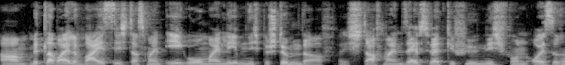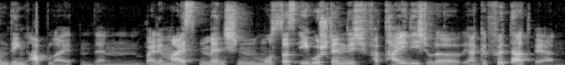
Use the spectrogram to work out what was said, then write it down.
Ähm, mittlerweile weiß ich, dass mein Ego mein Leben nicht bestimmen darf. Ich darf mein Selbstwertgefühl nicht von äußeren Dingen ableiten, denn bei den meisten Menschen muss das Ego ständig verteidigt oder ja, gefüttert werden.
